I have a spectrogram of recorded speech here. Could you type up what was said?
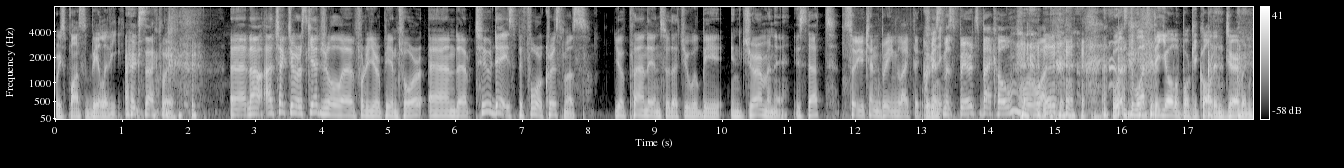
responsibility. exactly. Uh, now I checked your schedule uh, for the European tour, and uh, two days before Christmas, you have planned in so that you will be in Germany. Is that so you can bring like the gonna- Christmas spirits back home, or what? What's the what's the Joulupukki called in German?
